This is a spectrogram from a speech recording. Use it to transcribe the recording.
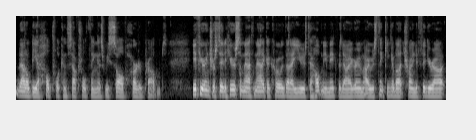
that'll be a helpful conceptual thing as we solve harder problems. If you're interested, here's some Mathematica code that I used to help me make the diagram. I was thinking about trying to figure out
